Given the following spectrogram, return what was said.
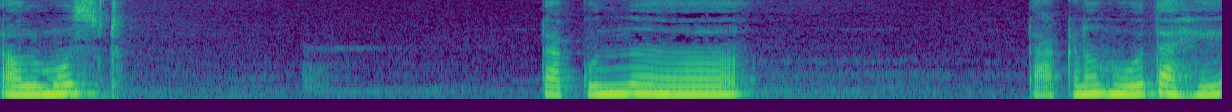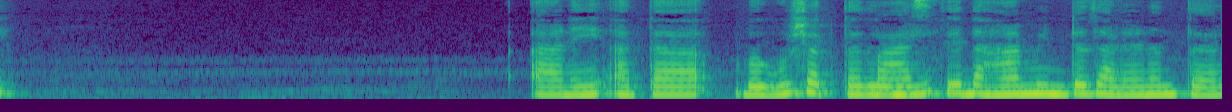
ऑलमोस्ट टाकून टाकणं होत आहे. आणि आता बघू शकता पाच ते दहा मिनटं झाल्यानंतर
